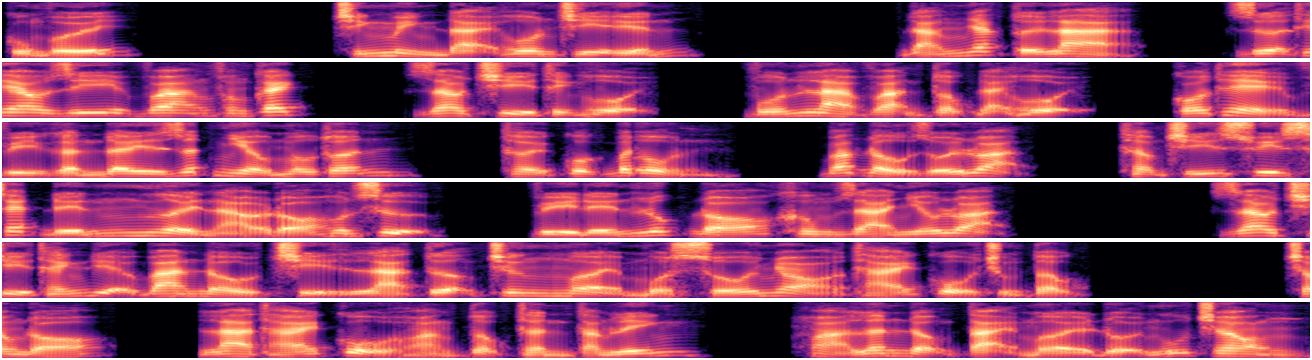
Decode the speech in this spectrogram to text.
cùng với chính mình đại hôn tri yến. Đáng nhắc tới là, dựa theo di vang phong cách, giao trì thịnh hội vốn là vạn tộc đại hội, có thể vì gần đây rất nhiều mâu thuẫn, thời cuộc bất ổn, bắt đầu rối loạn, thậm chí suy xét đến người nào đó hôn sự, vì đến lúc đó không ra nhiễu loạn. Giao trì thánh địa ban đầu chỉ là tượng trưng mời một số nhỏ thái cổ chủng tộc. Trong đó, là thái cổ hoàng tộc thần tam lĩnh, hỏa lân động tại mời đội ngũ trong,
